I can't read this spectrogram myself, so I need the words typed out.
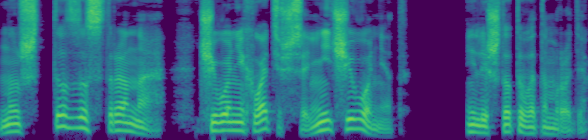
Ну что за страна? Чего не хватишься, ничего нет. Или что-то в этом роде.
